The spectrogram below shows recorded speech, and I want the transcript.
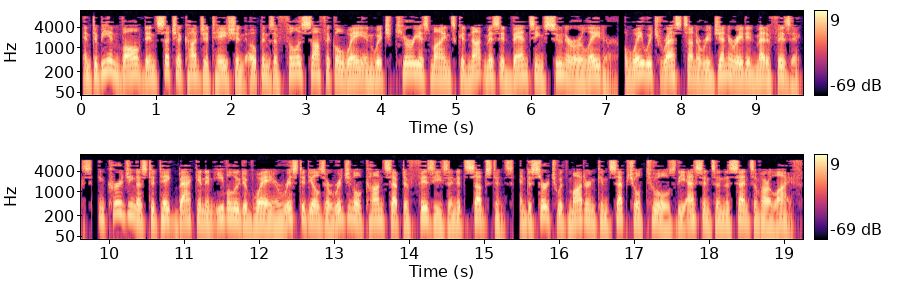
And to be involved in such a cogitation opens a philosophical way in which curious minds could not miss advancing sooner or later, a way which rests on a regenerated metaphysics, encouraging us to take back in an evolutive way Aristotle's original concept of physis and its substance, and to search with modern conceptual tools the essence and the sense of our life.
